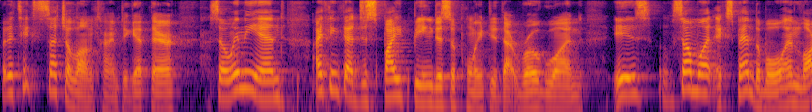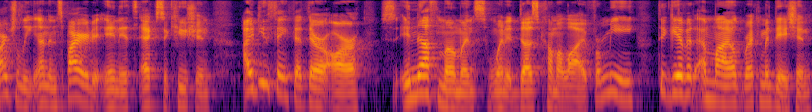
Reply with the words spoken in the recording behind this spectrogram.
but it takes such a long time to get there. So, in the end, I think that despite being disappointed that Rogue One is somewhat expendable and largely uninspired in its execution, I do think that there are enough moments when it does come alive for me to give it a mild recommendation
